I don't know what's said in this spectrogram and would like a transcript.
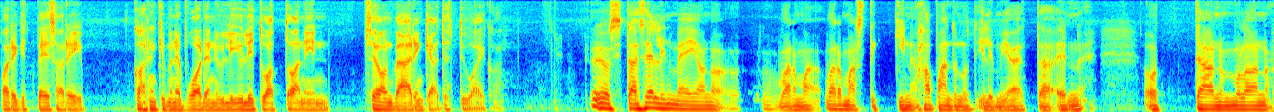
parikymmentä peisaria 20 vuoden yli ylituottoa, niin se on väärinkäytetty aikaa. Jos tämä Sellin mei on varma, varmastikin hapantunut ilmiö, että en ole, on, mulla on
